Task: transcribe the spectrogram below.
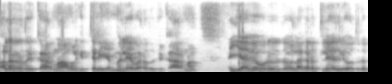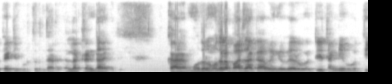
வளர்றதுக்கு காரணம் அவங்களுக்கு இத்தனை எம்எல்ஏ வர்றதுக்கு காரணம் ஐயாவே ஒரு இதோ நகரத்திலே அதுலேயே ஒருத்தர் பேட்டி கொடுத்துருந்தாரு. எல்லாம் ட்ரெண்ட் ஆகுது. க முதல் முதல்ல பாஜக இவங்க வேர் ஊற்றி தண்ணி ஊற்றி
